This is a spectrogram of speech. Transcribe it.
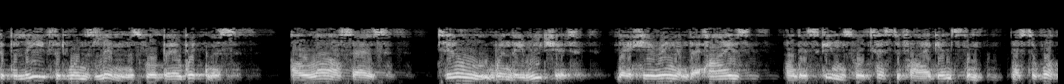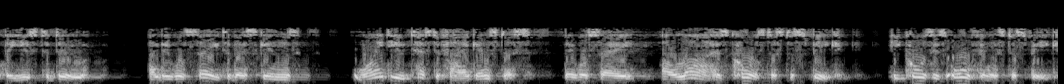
To believe that one's limbs will bear witness. Allah says, Till when they reach it, their hearing and their eyes and their skins will testify against them as to what they used to do. And they will say to their skins, Why do you testify against us? They will say, Allah has caused us to speak. He causes all things to speak.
